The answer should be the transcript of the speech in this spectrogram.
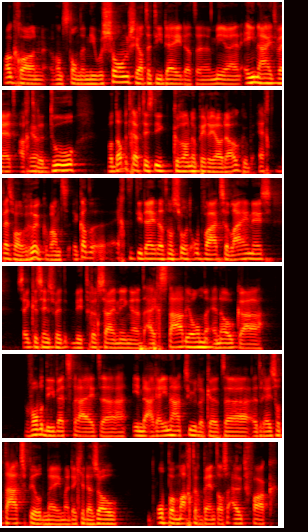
Maar ook gewoon, er ontstonden nieuwe songs. Je had het idee dat er meer een eenheid werd achter Ja. het doel. Wat dat betreft is die coronaperiode ook echt best wel ruk. Want ik had eh, echt het idee dat er een soort opwaartse lijn is. Zeker sinds we weer terug zijn in het eigen stadion. En ook eh, bijvoorbeeld die wedstrijd eh, in de arena. Natuurlijk, het, eh, het resultaat speelt mee. Maar dat je daar zo oppermachtig bent als uitvak.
